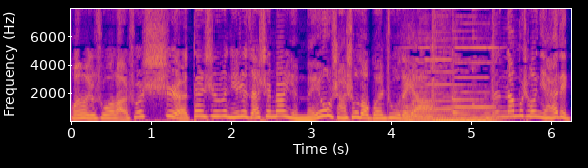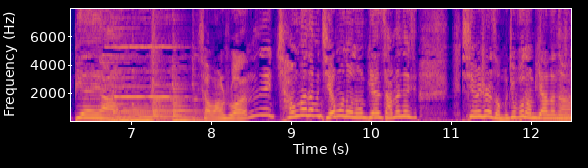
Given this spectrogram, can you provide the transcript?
朋友就说了：“说是，但是问题是咱身边也没有啥受到关注的呀。”难不成你还得编呀？小王说：“那强哥他们节目都能编，咱们那新闻事怎么就不能编了呢？”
